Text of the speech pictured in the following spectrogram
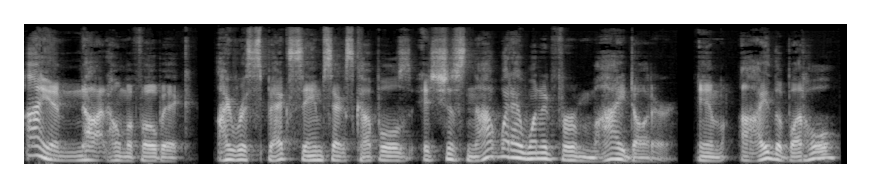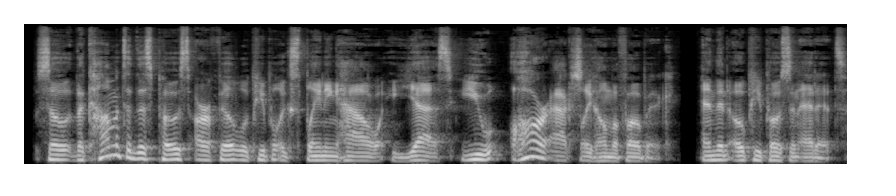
I am not homophobic. I respect same sex couples, it's just not what I wanted for my daughter. Am I the butthole? So the comments of this post are filled with people explaining how, yes, you are actually homophobic. And then OP posts an edit.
